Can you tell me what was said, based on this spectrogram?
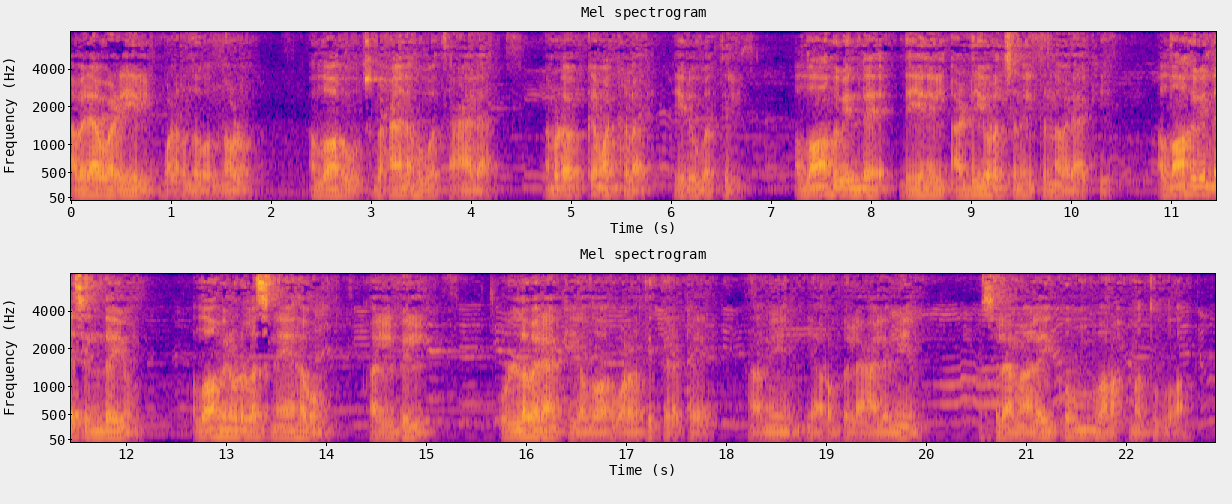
അവരാ വഴിയിൽ വളർന്നു വന്നോളും. അള്ളാഹു സുബാനഹുവ ചാല നമ്മുടെ ഒക്കെ മക്കളെ ഈ രൂപത്തിൽ അള്ളാഹുവിന്റെ ദീനിൽ അടിയുറച്ചു നിൽക്കുന്നവരാക്കി അള്ളാഹുവിന്റെ ചിന്തയും അള്ളാഹുവിനോടുള്ള സ്നേഹവും കൽബിൽ ഉള്ളവരാക്കി അള്ളാഹു വളർത്തിത്തരട്ടെ. ആമീൻ. യാ റബ്ബുൽ ആലമീൻ. അസ്സലാമു അലൈക്കും വറഹ്മത്തുള്ളാഹി.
